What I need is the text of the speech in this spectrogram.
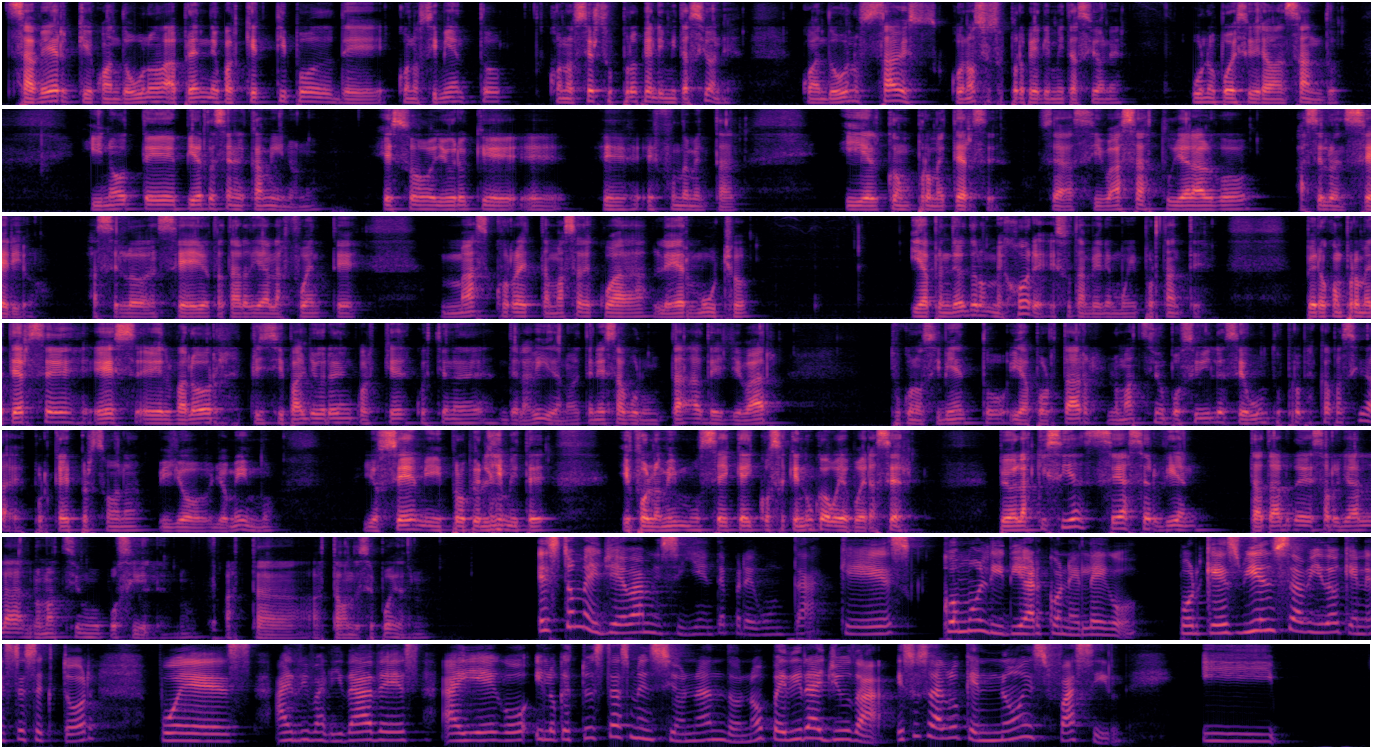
Saber que cuando uno aprende cualquier tipo de conocimiento, conocer sus propias limitaciones. Cuando uno sabe, conoce sus propias limitaciones, uno puede seguir avanzando y no te pierdes en el camino. Eso yo creo que eh, es, fundamental. Y el comprometerse. O sea, si vas a estudiar algo, hacerlo en serio. Hacerlo en serio, tratar de ir a la fuente, más correcta, más adecuada, leer mucho y aprender de los mejores, eso también es muy importante. Pero comprometerse es el valor principal, yo creo, en cualquier cuestión de, la vida, ¿no? Tener esa voluntad de llevar tu conocimiento y aportar lo máximo posible según tus propias capacidades, porque hay personas, y yo, yo mismo, yo sé mis propios límites y por lo mismo sé que hay cosas que nunca voy a poder hacer, pero las que sí sé hacer bien, tratar de desarrollarla lo máximo posible, hasta, hasta donde se pueda. Esto me lleva a mi siguiente pregunta, que es cómo lidiar con el ego, porque es bien sabido que en este sector pues hay rivalidades, hay ego y lo que tú estás mencionando, ¿no? Pedir ayuda, eso es algo que no es fácil y,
